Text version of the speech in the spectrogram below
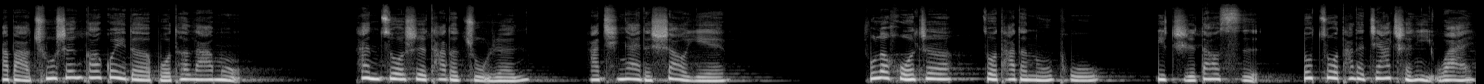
他把出身高贵的伯特拉姆看作是他的主人，他亲爱的少爷。除了活着做他的奴仆，一直到死都做他的家臣以外，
